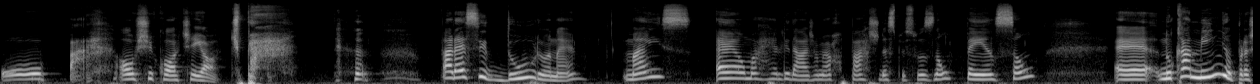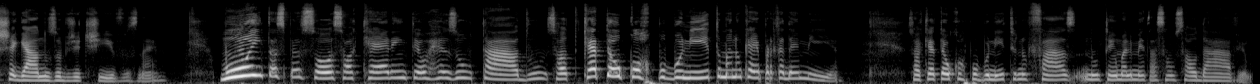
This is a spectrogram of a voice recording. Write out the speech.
Opa! Olha o chicote aí, ó. Parece duro, né? Mas é uma realidade. A maior parte das pessoas não pensam é, no caminho para chegar nos objetivos, né? Muitas pessoas só querem ter o resultado, só quer ter o corpo bonito, mas não quer ir para academia. Só quer ter o corpo bonito e não faz, não tem uma alimentação saudável.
